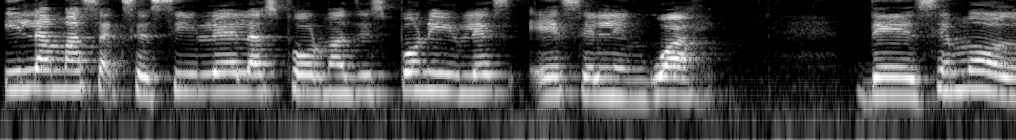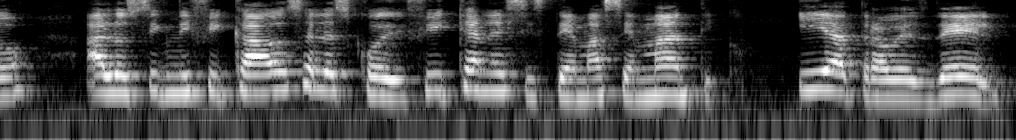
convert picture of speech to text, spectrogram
Y la más accesible de las formas disponibles es el lenguaje. De ese modo, a los significados se les codifica en el sistema semántico y a través de él,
